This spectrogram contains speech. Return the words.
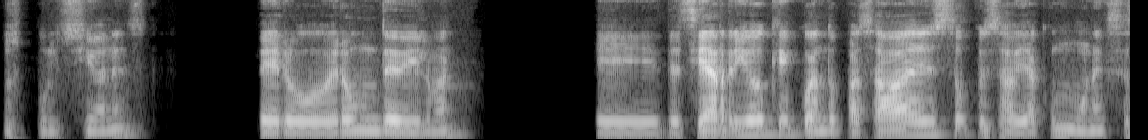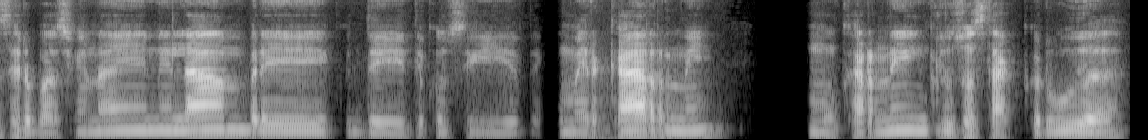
sus pulsiones, pero era un Devilman. Eh, decía Río que cuando pasaba esto, pues había como una exacerbación en el hambre, de, de conseguir, de comer carne, como carne incluso hasta cruda,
